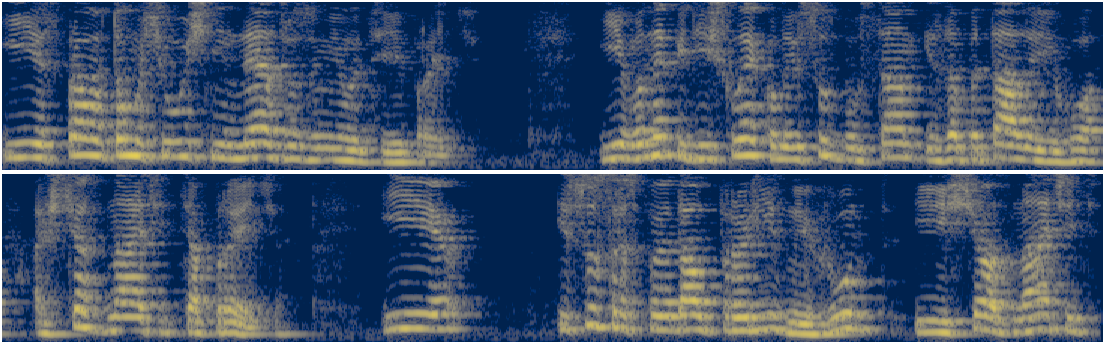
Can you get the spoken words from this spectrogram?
І справа в тому, що учні не зрозуміли цієї притчі. І вони підійшли, коли Ісус був сам, і запитали його, а що значить ця притча? І Ісус розповідав про різний ґрунт і що значить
